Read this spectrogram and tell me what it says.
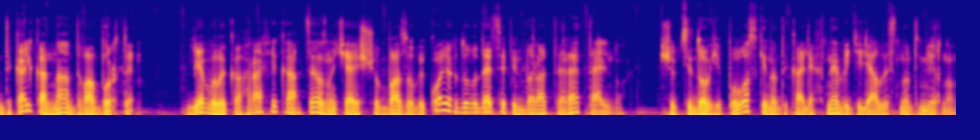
Декалька на два борти. Є велика графіка, це означає, що базовий колір доведеться підбирати ретельно, щоб ці довгі полоски на декалях не виділялись надмірно.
